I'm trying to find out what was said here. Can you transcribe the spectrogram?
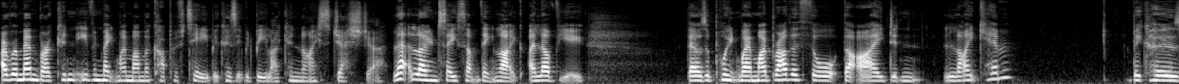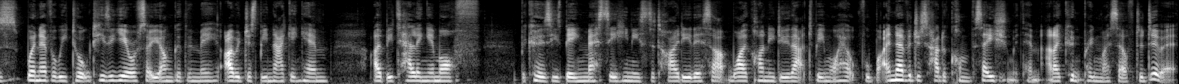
I remember I couldn't even make my mum a cup of tea because it would be like a nice gesture, let alone say something like, I love you. There was a point where my brother thought that I didn't like him because whenever we talked, he's a year or so younger than me, I would just be nagging him. I'd be telling him off because he's being messy, he needs to tidy this up. Why can't he do that to be more helpful? But I never just had a conversation with him and I couldn't bring myself to do it.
